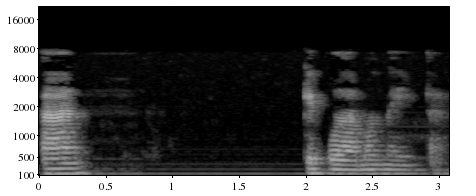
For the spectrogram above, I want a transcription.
a que podamos meditar.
